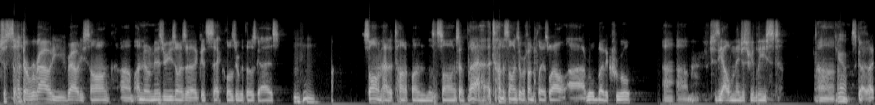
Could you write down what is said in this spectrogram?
just such a rowdy, rowdy song. Um, Unknown Misery is always a good set closer with those guys. hmm Solemn had a ton of fun the songs, a ton of songs that were fun to play as well. Uh, Ruled by the Cruel, um, which is the album they just released. Um, Yeah. it's got like,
